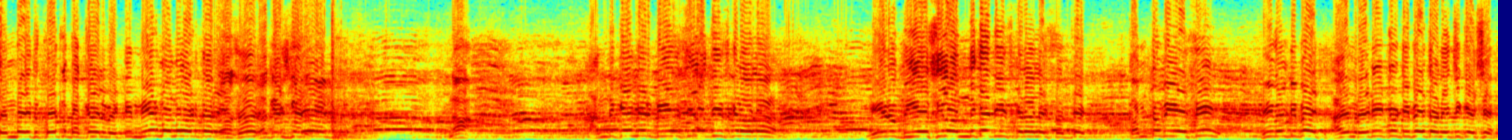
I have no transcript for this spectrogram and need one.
తొంభై ఐదు కోట్ల బకాయిలు పెట్టి మీరు మమ్మల్ని అడతారు అందుకే మీరు బీఎస్సీలో తీసుకురావాలా మీరు బీఎస్సీలో అందుకే తీసుకురాలే subject. Come to BSc we will debate I'm ready to debate on education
